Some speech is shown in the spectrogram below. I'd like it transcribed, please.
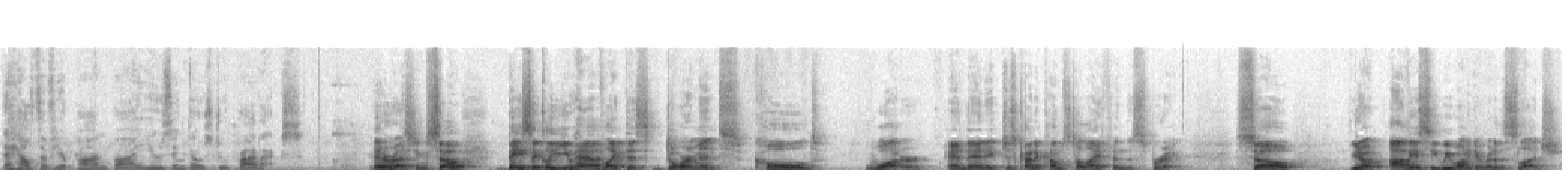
the health of your pond by using those two products. Interesting. So basically you have like this dormant, cold water and then it just kind of comes to life in the spring. So, you know, obviously we want to get rid of the sludge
